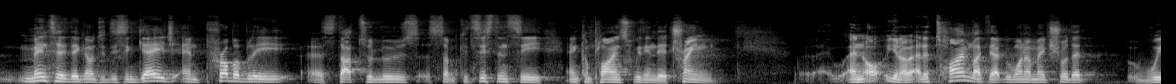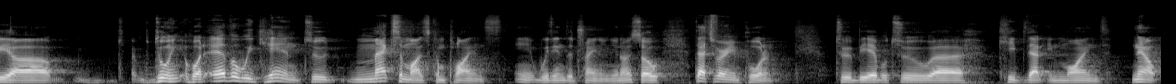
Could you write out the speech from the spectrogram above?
mentally, they're going to disengage and probably uh, start to lose some consistency and compliance within their training. And you know, at a time like that, we want to make sure that we are doing whatever we can to maximize compliance in, within the training. You know, so that's very important to be able to uh, keep that in mind. Now,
